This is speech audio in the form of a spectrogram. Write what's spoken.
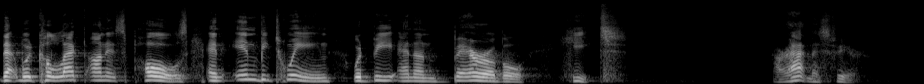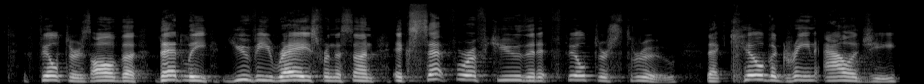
that would collect on its poles, and in between would be an unbearable heat. Our atmosphere filters all the deadly UV rays from the sun, except for a few that it filters through that kill the green algae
